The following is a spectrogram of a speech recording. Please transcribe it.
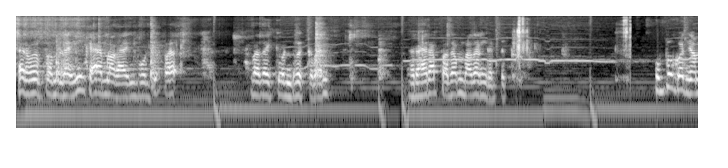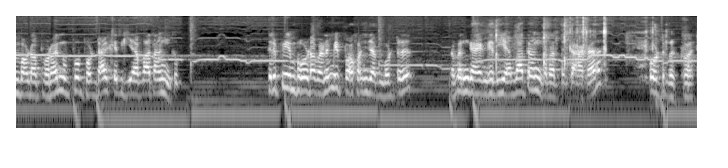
கருவேப்பமிலையும் கேமலகாயும் போட்டு இப்போ வதக்கி கொண்டிருக்கிறேன் ஒரு அரைப்பதம் வதங்கட்டுக்கு உப்பு கொஞ்சம் போட போகிறேன் உப்பு போட்டால் கரியா வதங்கும் திருப்பியும் போட வேணும். இப்போ கொஞ்சம் போட்டு வெங்காயம் கரியா வதங்குறதுக்காக போட்டிருக்கிறேன்.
